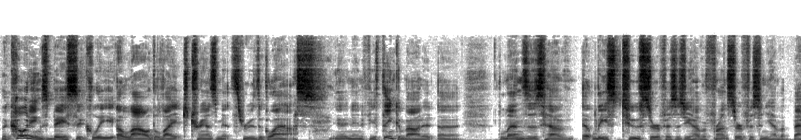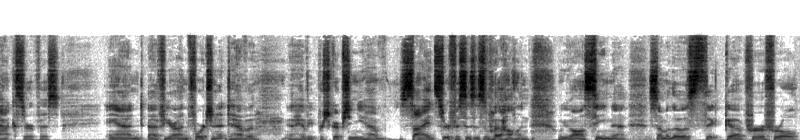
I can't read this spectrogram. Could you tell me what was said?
The coatings basically allow the light to transmit through the glass. And if you think about it, uh, lenses have at least two surfaces. You have a front surface and you have a back surface. And uh, if you're unfortunate to have a, a, heavy prescription, you have side surfaces as well. And we've all seen uh, some of those thick uh, peripheral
